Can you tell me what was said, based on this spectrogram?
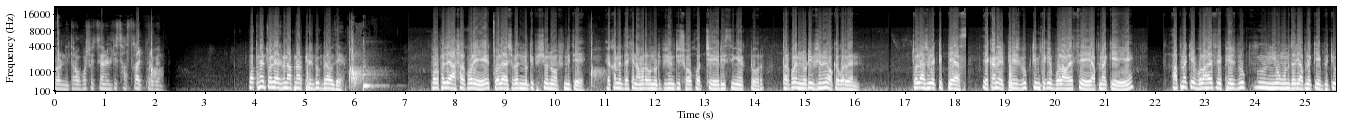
করেনি তারা অবশ্যই চ্যানেলটি সাবস্ক্রাইব করবেন। প্রথমে চলে আসবেন আপনার ফেসবুক ব্রাউজে প্রোফাইলে আসার পরে চলে আসবেন নোটিফিকেশন অপশনটিতে এখানে দেখেন আমার নোটিফিকেশনটি শো করছে রিসিং অ্যাক্টর তারপরে নোটিফিকেশনে ওকে করবেন। চলে আসবে একটি পেজ এখানে ফেসবুক টিম থেকে বলা হয়েছে আপনাকে আপনাকে বলা হয়েছে ফেসবুক নিয়ম অনুযায়ী আপনাকে ভিডিও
